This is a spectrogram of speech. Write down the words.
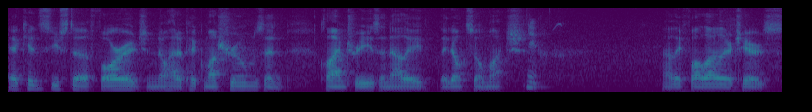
Yeah, kids used to forage and know how to pick mushrooms and climb trees, and now they, they don't so much. Yeah. Now they fall out of their chairs.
